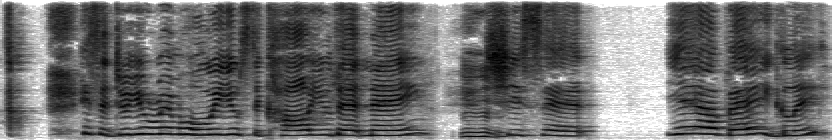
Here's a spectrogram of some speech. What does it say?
he said, "Do you remember when we used to call you that name?" Mm-hmm. She said, "Yeah, vaguely."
